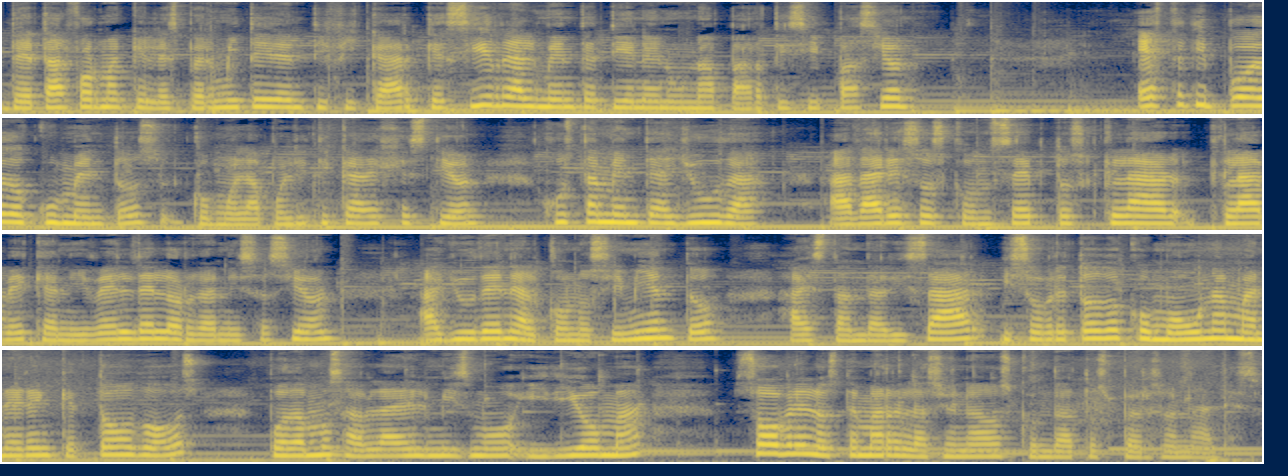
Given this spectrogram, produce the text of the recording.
de tal forma que les permite identificar que sí realmente tienen una participación. Este tipo de documentos, como la política de gestión, justamente ayuda a dar esos conceptos clave que a nivel de la organización ayuden al conocimiento, a estandarizar y sobre todo como una manera en que todos podamos hablar el mismo idioma sobre los temas relacionados con datos personales.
